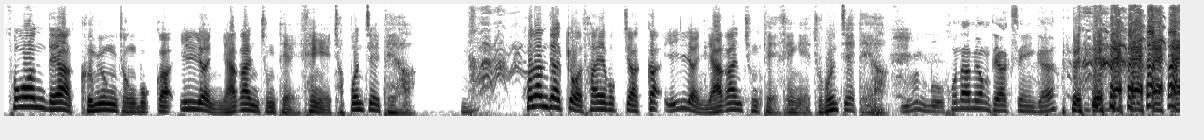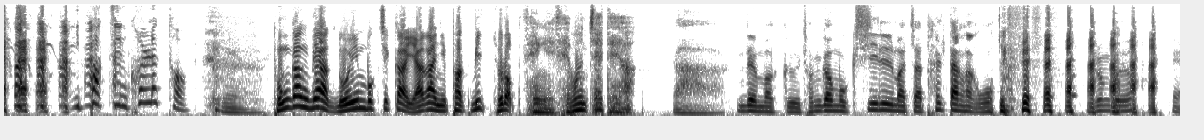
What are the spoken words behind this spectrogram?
송원대학 금융정보과 1년 야간 중퇴 생애 첫 번째 대학. 호남대학교 사회복지학과 1년 야간 중퇴 생애 두 번째 대학. 이분 뭐 호남형 대학생인가요? 입학증 컬렉터. 네. 동강대학 노인복지과 야간 입학 및 졸업 생애 세 번째 대학. 야, 근데 막 그 전과목 실 맞자 탈당하고 그런 거요? 예.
